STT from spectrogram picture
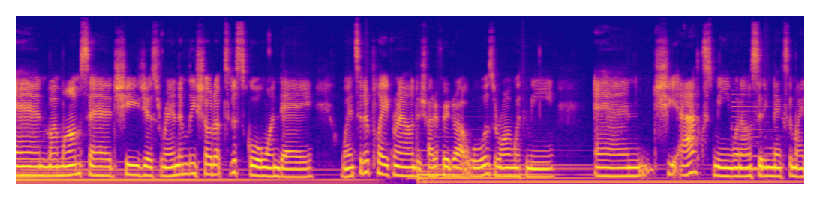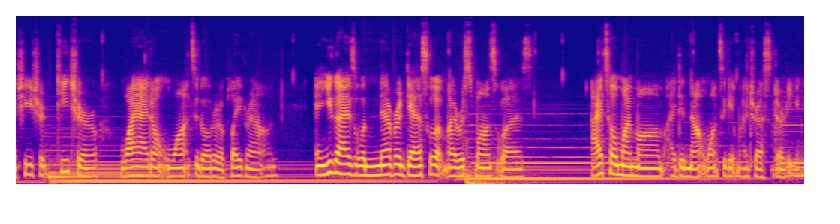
And my mom said she just randomly showed up to the school one day, went to the playground to try to figure out what was wrong with me and she asked me when I was sitting next to my teacher, teacher why I don't want to go to the playground. And you guys will never guess what my response was. I told my mom I did not want to get my dress dirty.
